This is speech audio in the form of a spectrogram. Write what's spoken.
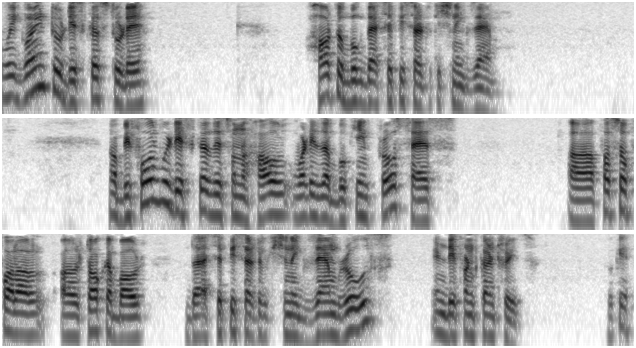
we're going to discuss today how to book the SAP certification exam. Now before we discuss this one, how what is the booking process, uh, first of all I'll, I'll talk about the SAP certification exam rules in different countries. Okay,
